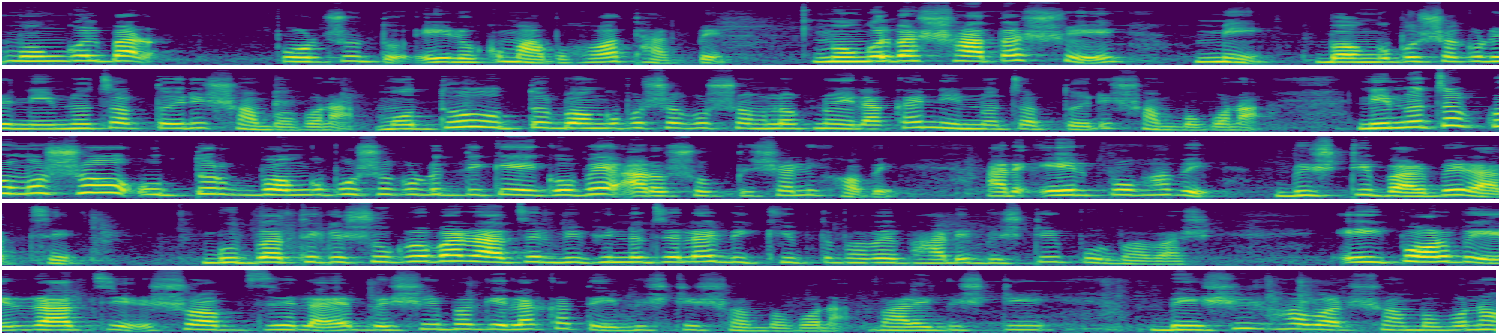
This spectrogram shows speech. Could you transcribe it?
মঙ্গলবার পর্যন্ত এইরকম আবহাওয়া থাকবে। মঙ্গলবার সাতাশে মে বঙ্গোপসাগরে নিম্নচাপ তৈরির সম্ভাবনা। মধ্য উত্তর বঙ্গোপসাগর সংলগ্ন এলাকায় নিম্নচাপ তৈরির সম্ভাবনা। নিম্নচাপ ক্রমশ উত্তর বঙ্গোপসাগরের দিকে এগোবে, আরও শক্তিশালী হবে। আর এর প্রভাবে বৃষ্টি বাড়বে রাজ্যে। বুধবার থেকে শুক্রবার রাজ্যের বিভিন্ন জেলায় বিক্ষিপ্তভাবে ভারী বৃষ্টির পূর্বাভাস। এই পর্বে রাজ্যে সব জেলায় বেশিরভাগ এলাকাতেই বৃষ্টির সম্ভাবনা। ভারী বৃষ্টি বেশি হওয়ার সম্ভাবনা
